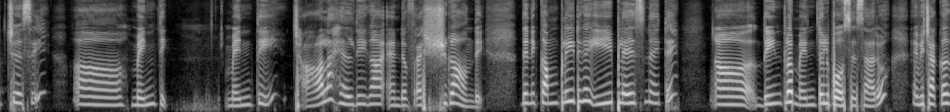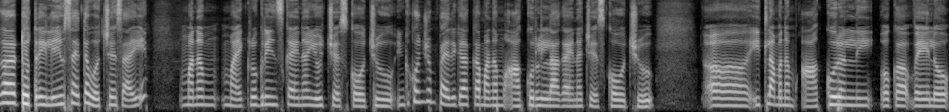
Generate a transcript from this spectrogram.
వచ్చేసి మెంతి. మెంతి చాలా హెల్దీగా అండ్ ఫ్రెష్‌గా ఉంది. దీన్ని కంప్లీట్‌గా ఈ ప్లేస్ని అయితే దీంట్లో మెంతులు పోసేశారు. ఇవి చక్కగా 2, 3 లీవ్స్ అయితే వచ్చేసాయి. మనం మైక్రోగ్రీన్స్కి అయినా యూజ్ చేసుకోవచ్చు. ఇంకా కొంచెం పెరిగాక మనం ఆకుకూరల్లాగా అయినా చేసుకోవచ్చు. ఇట్లా మనం ఆకుకూరల్ని ఒక వేలో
